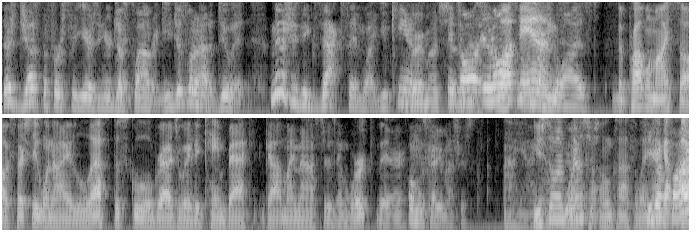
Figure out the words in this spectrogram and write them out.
there's just the first three years, and you're just floundering. You just learn how to do it. Ministry's the exact same way. You can't. Very much so, It's all man. it all Well, has to be contextualized. the problem I saw, especially when I left the school, graduated, came back, got my master's, and worked there. Almost got your master's. Oh, yeah, You still have your one master's? cla- One class away. He I got got fired.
